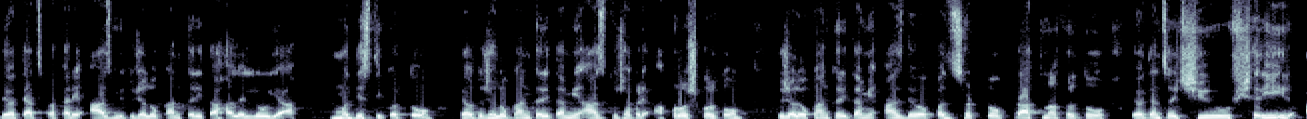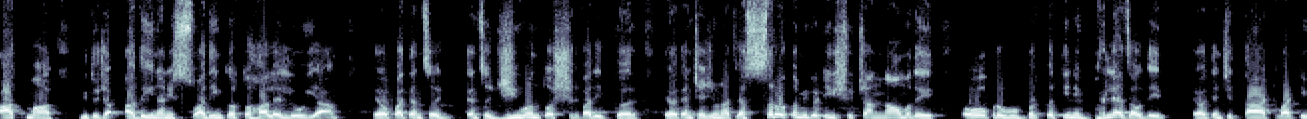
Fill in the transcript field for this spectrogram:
देवा त्याच प्रकारे आज मी तुझ्या लोकांकरिता हालेलुया मध्यस्थी करतो. तेव्हा तुझ्या लोकांकरिता मी आज तुझ्याकडे आक्रोश करतो. तुझ्या लोकांकरिता मी आज देवप्पा झटतो प्रार्थना करतो. तेव्हा त्यांचं जीव शरीर आत्मा मी तुझ्या अधीन आणि स्वाधीन करतो. हालेलुया. तेव्हा त्यांचं त्यांचं जीवन तो आशीर्वादित कर. तेव्हा त्यांच्या जीवनातल्या सर्व कमी गटी येशूच्या नावामध्ये ओ प्रभू बरकतीने भरल्या जाऊ दे. तेव्हा त्यांची ताट वाटी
